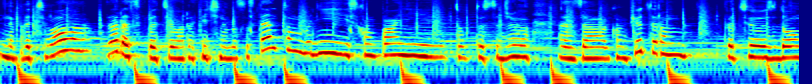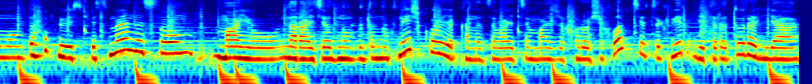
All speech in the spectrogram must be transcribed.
не працювала. Зараз працюю графічним асистентом в одній із компаній, тобто сиджу е, за комп'ютером, працюю з дому, захоплююсь письменництвом. Маю наразі одну видану книжку, яка називається Майже хороші хлопці. Це квір література для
